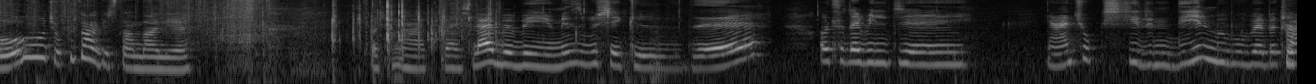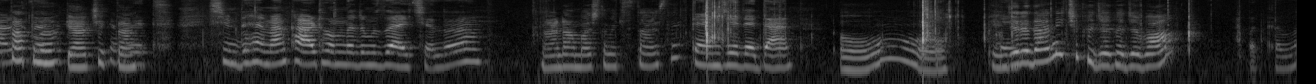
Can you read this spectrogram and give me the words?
Oo, çok güzel bir sandalye. Bakın arkadaşlar bebeğimiz bu şekilde oturabilecek. Yani çok şirin değil mi bu bebek Çok arkadaş? tatlı gerçekten. Evet. Şimdi hemen kartonlarımızı açalım. Nereden başlamak istersin? Pencereden. Oo. Pencereden ne çıkacak acaba? Bakalım.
